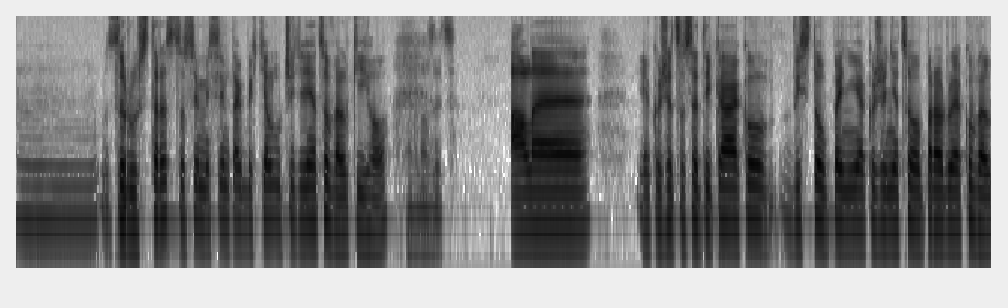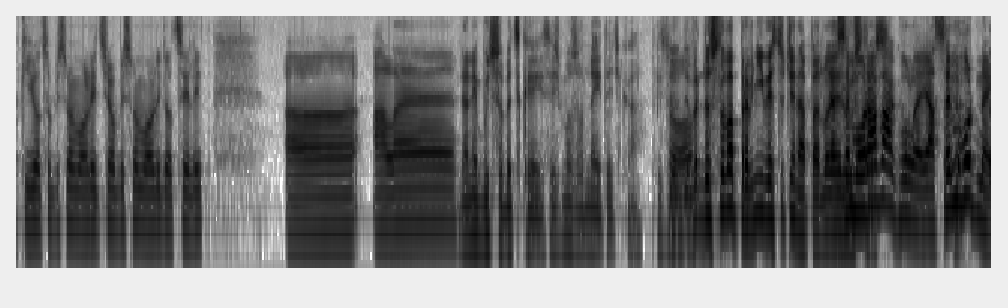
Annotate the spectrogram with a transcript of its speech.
mm, z Roosters, to si myslím, tak bych chtěl určitě něco velkého, mazec. ale jakože co se týká jako vystoupení, jakože něco opravdu jako velkého, co bychom mohli, čeho bychom mohli docílit, a, ale Dany, buď sobecký, jsi moc hodnej teďka. Ty jsi Doslova první věc, co tě napadlo, já je jsem Roosters. Moravák, vole, já jsem hodnej.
